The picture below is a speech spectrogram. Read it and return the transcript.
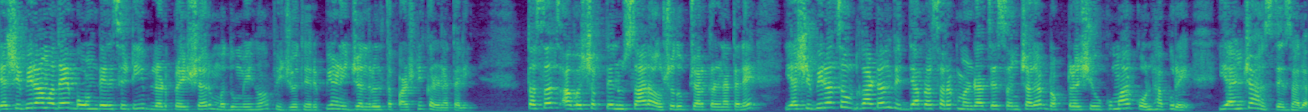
या शिबिरामध्ये बोन डेन्सिटी ब्लड प्रेशर मधुमेह फिजिओथेरपी आणि जनरल तपासणी करण्यात आली. तसंच आवश्यकतेनुसार औषधोपचार करण्यात आले. या शिबिराचं उद्घाटन विद्याप्रसारक मंडळाचे संचालक डॉक्टर शिवकुमार कोल्हापुरे यांच्या हस्ते झालं.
